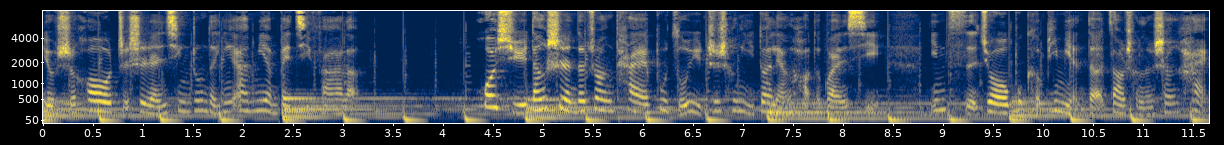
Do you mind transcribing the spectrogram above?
有时候只是人性中的阴暗面被激发了。或许当事人的状态不足以支撑一段良好的关系，因此就不可避免地造成了伤害。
